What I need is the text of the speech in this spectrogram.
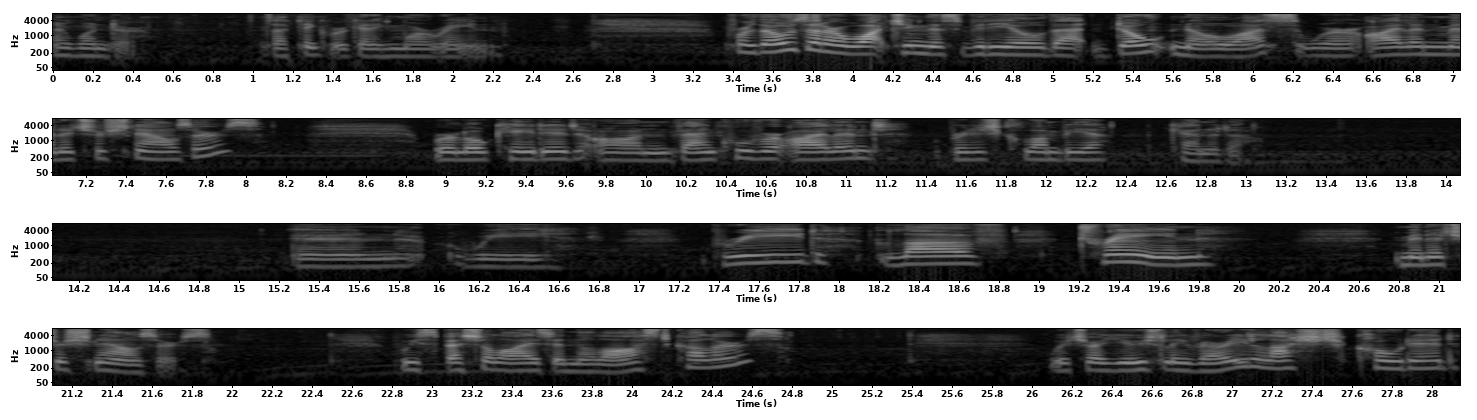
I wonder. I think we're getting more rain. For those that are watching this video that don't know us, we're Island Miniature Schnauzers. We're located on Vancouver Island, British Columbia, Canada. And we breed, love, train miniature schnauzers. We specialize in the lost colors, which are usually very lush coated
